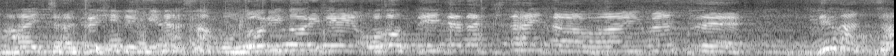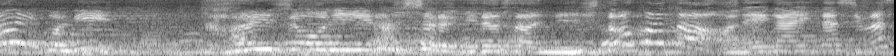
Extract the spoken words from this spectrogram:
はいじゃあぜひね皆さんもノリノリで踊っていただきたいと思います。では最後に会場にいらっしゃる皆さんに一言お願いいたします。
